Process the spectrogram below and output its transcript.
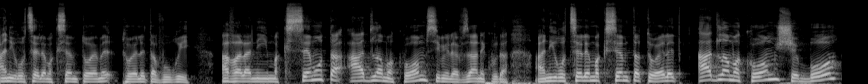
אני רוצה למקסם תועלת עבורי. אבל אני אמקסם אותה עד למקום, שימי לב, זו הנקודה. אני רוצה למקסם את התועלת עד למקום שבו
